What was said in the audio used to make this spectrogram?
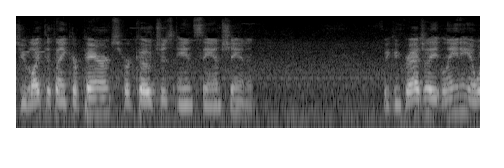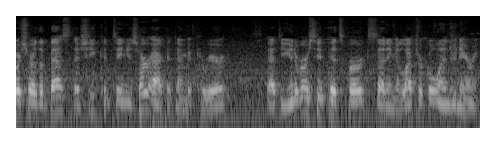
She would like to thank her parents, her coaches, and Sam Shannon. We congratulate Laney and wish her the best as she continues her academic career at the University of Pittsburgh studying electrical engineering.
